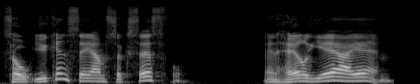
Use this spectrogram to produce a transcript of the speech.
So you can say I'm successful. And hell yeah, I am.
